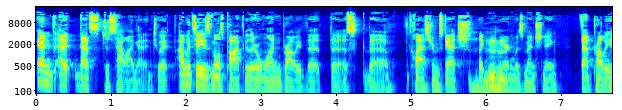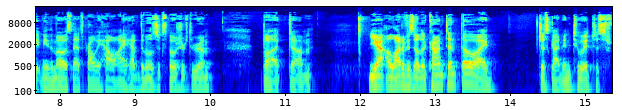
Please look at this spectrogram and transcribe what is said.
and I, that's just how I got into it. I would say his most popular one, probably the the the classroom sketch, like Mhm. Aaron was mentioning. That probably hit me the most, and that's probably how I have the most exposure through him. But um, yeah, a lot of his other content, though, I just got into it just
